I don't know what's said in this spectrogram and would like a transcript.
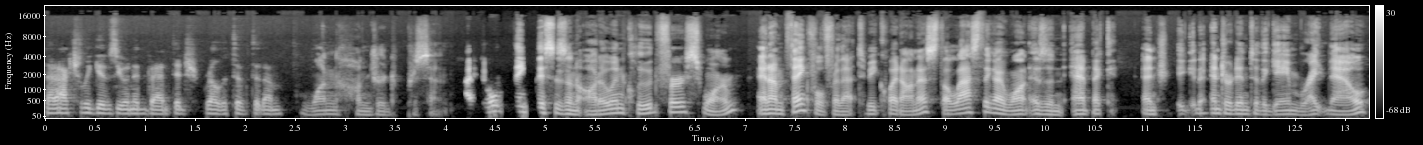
that actually gives you an advantage relative to them. 100%. I don't think this is an auto include for Swarm, and I'm thankful for that, to be quite honest. The last thing I want is an epic ent- entered into the game right now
